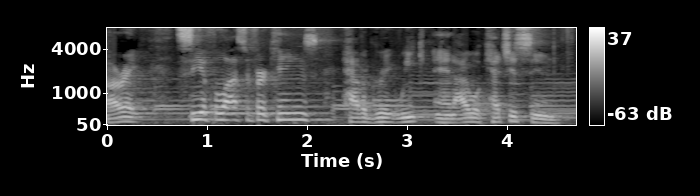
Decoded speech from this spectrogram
All right. See you, Philosopher Kings. Have a great week, and I will catch you soon.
